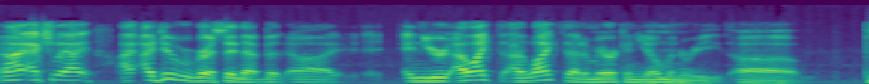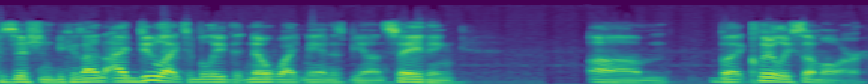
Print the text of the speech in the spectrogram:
I, actually, I, I, I, do regret saying that, but uh, and you're I like I like that American yeomanry uh, position because I, I do like to believe that no white man is beyond saving, um, but clearly some are,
